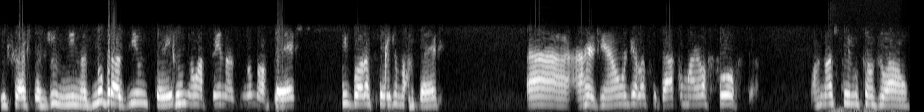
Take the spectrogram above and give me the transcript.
de festas juninas no Brasil inteiro, não apenas no Nordeste, embora seja o Nordeste a, a região onde ela se dá com maior força. Mas nós temos São João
